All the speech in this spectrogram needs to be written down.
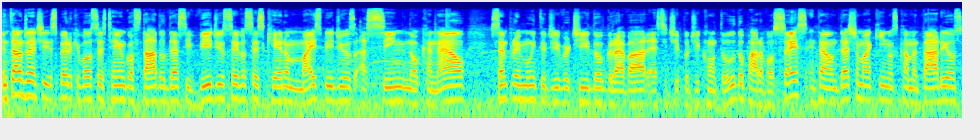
Então, gente, espero que vocês tenham gostado desse vídeo. Se vocês queiram mais vídeos assim no canal, sempre é muito divertido gravar esse tipo de conteúdo para vocês. Então, deixem aqui nos comentários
